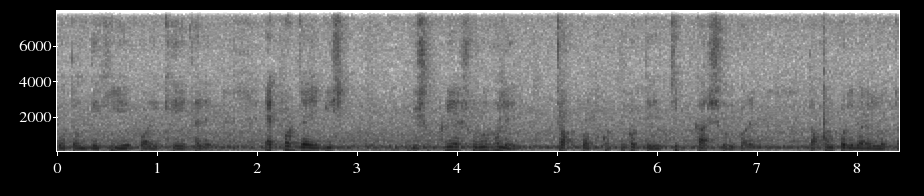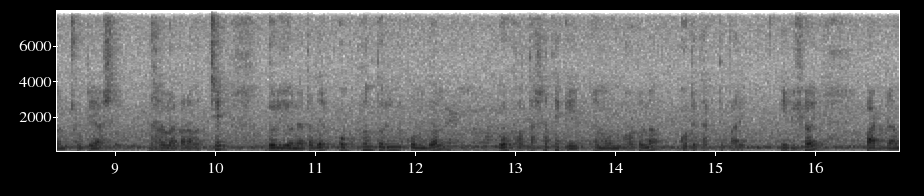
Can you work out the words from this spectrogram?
বোতল দেখিয়ে পরে খেয়ে ফেলেন। এক পর্যায়ে বিষ, বিষক্রিয়া শুরু হলে চটপট করতে করতে চিৎকার শুরু করেন। তখন পরিবারের লোকজন ছুটে আসে। ধারণা করা হচ্ছে, দলীয় নেতাদের অভ্যন্তরীণ কোন্দল ও হতাশা থেকে এমন ঘটনা ঘটে থাকতে পারে। এ বিষয়ে পাটগ্রাম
